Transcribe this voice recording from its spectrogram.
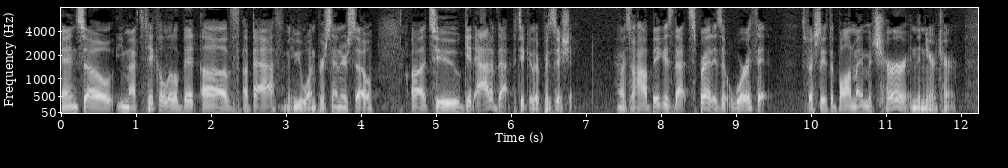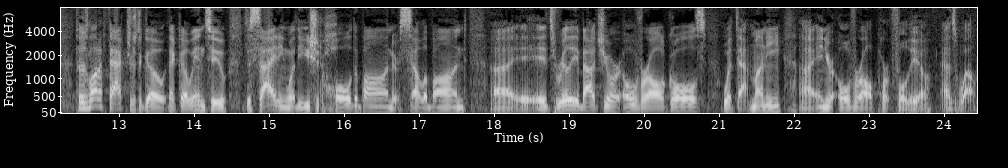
And so you might have to take a little bit of a bath, maybe 1% or so, uh, to get out of that particular position. Uh, so, how big is that spread? Is it worth it? Especially if the bond might mature in the near term. So there's a lot of factors to go that go into deciding whether you should hold a bond or sell a bond. Uh, it's really about your overall goals with that money uh, and your overall portfolio as well.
